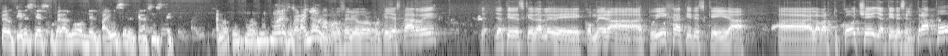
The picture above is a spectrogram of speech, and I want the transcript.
pero tienes que escoger algo del país en el que naciste. Sea, no, no- no eres ya español. vámonos, Eliodoro, porque ya es tarde. Ya, ya tienes que darle de comer a, a tu hija, tienes que ir a, a lavar tu coche, ya tienes el trapo,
